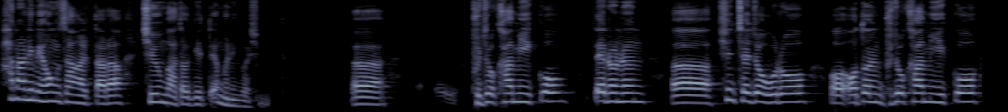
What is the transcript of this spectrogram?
하나님의 형상을 따라 지음받았기 때문인 것입니다. 어, 부족함이 있고 때로는 어, 신체적으로 어, 어떤 부족함이 있고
